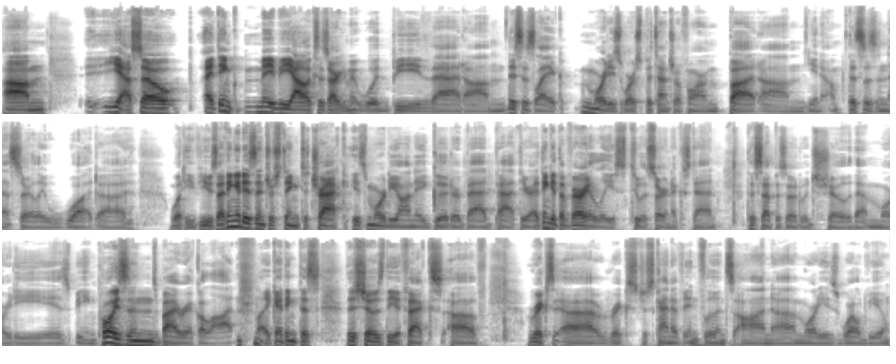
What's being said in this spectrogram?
Um, yeah, so I think maybe Alex's argument would be that um, this is like Morty's worst potential form, but um, you know, this isn't necessarily what uh, what he views. I think it is interesting to track is Morty on a good or bad path here. I think at the very least, to a certain extent, this episode would show that Morty is being poisoned by Rick a lot. like I think this this shows the effects of Rick's uh, Rick's just kind of influence on uh, Morty's worldview.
